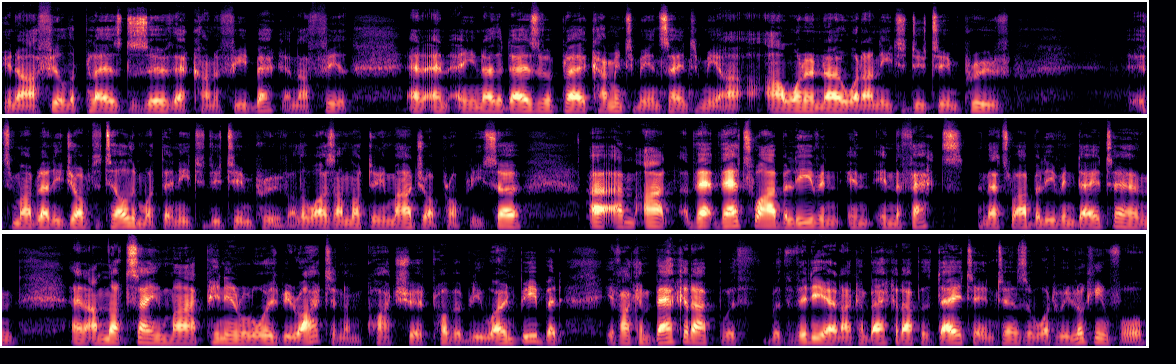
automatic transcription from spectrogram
You know I feel the players deserve that kind of feedback, and I feel and and, and you know the days of a player coming to me and saying to me I I want to know what I need to do to improve. It's my bloody job to tell them what they need to do to improve. Otherwise, I'm not doing my job properly. So, uh, um, I, that that's why I believe in, in, in the facts, and that's why I believe in data. And and I'm not saying my opinion will always be right, and I'm quite sure it probably won't be. But if I can back it up with, with video and I can back it up with data in terms of what we're looking for,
